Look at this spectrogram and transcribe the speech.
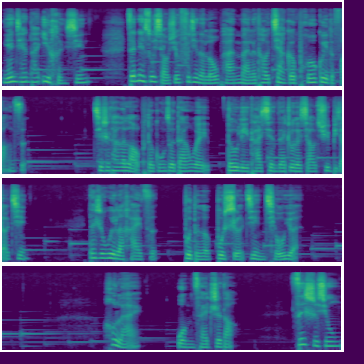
年前他一狠心，在那所小学附近的楼盘买了套价格颇贵的房子。其实他和老婆的工作单位都离他现在住的小区比较近，但是为了孩子，不得不舍近求远。后来我们才知道，Z 师兄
